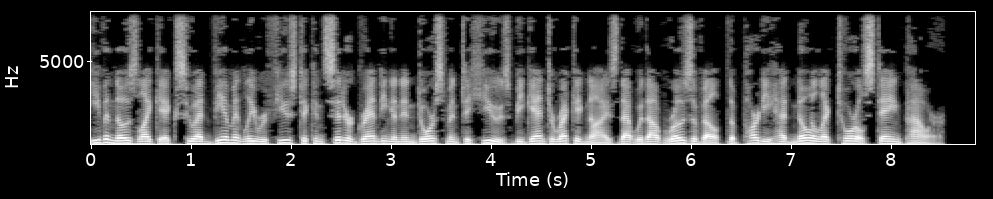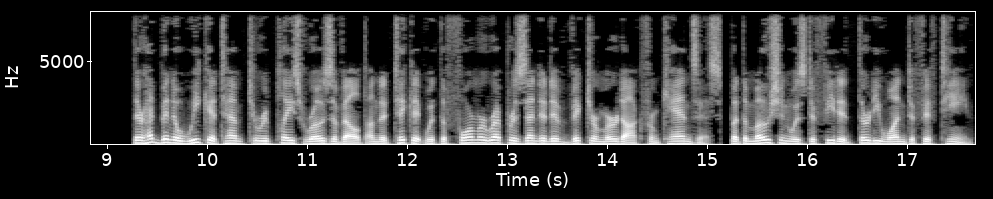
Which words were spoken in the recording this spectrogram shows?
even those like Ickes who had vehemently refused to consider granting an endorsement to Hughes began to recognize that without Roosevelt the party had no electoral staying power. There had been a weak attempt to replace Roosevelt on the ticket with the former Representative Victor Murdock from Kansas, but the motion was defeated 31 to 15.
